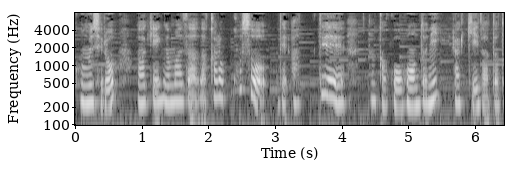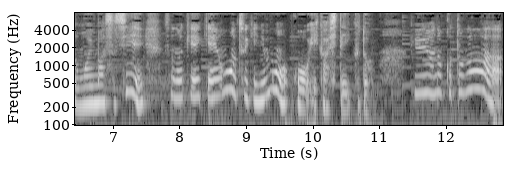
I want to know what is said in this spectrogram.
こうむしろワーキングマザーだからこそであって、なんかこう本当にラッキーだったと思いますし、その経験を次にもこう活かしていくというようなことが、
